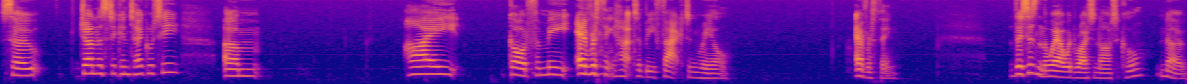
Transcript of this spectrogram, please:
So, journalistic integrity, um, I, God, for me, everything had to be fact and real. Everything. This isn't the way I would write an article, no.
